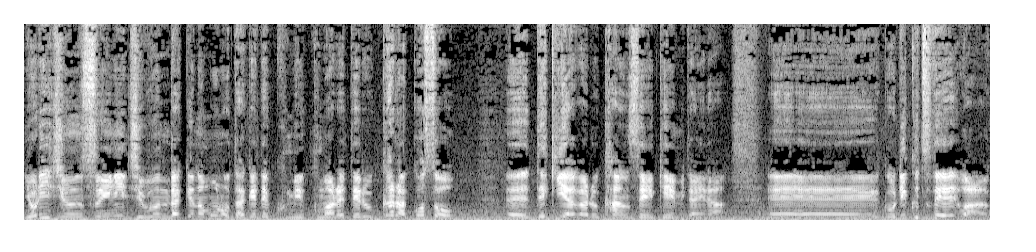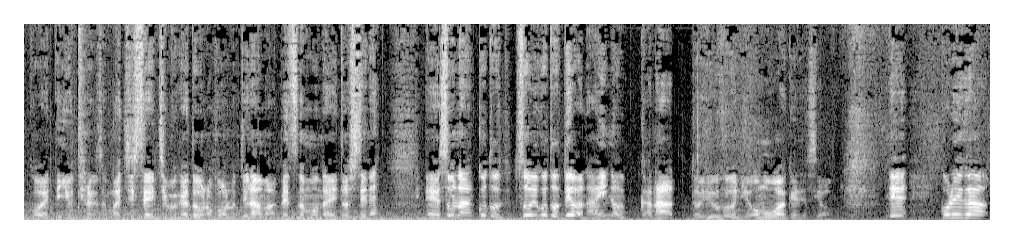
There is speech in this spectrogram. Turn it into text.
より純粋に自分だけのものだけで組組まれてるからこそ、えー、出来上がる完成形みたいな、えー、こう理屈ではこうやって言ってるんですよ。まあ、実際自分がどうのこうのっていうのはまあ別の問題としてね、えー、そんなこと、そういうことではないのかなというふうに思うわけですよ。で、これが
